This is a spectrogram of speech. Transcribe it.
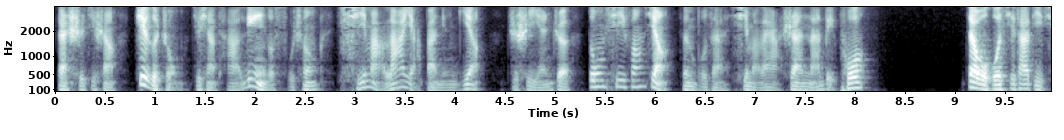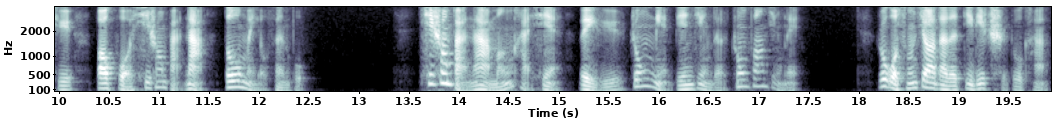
但实际上这个种就像它另一个俗称喜马拉雅斑羚一样，只是沿着东西方向分布在喜马拉雅山南北坡。在我国其他地区，包括西双版纳都没有分布。西双版纳勐海县位于中缅边境的中方境内。如果从较大的地理尺度看，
